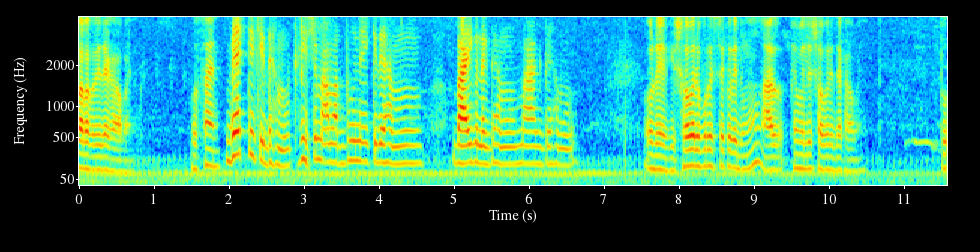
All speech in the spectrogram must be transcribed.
তাড়াতাড়ি দেখা হবেন বুঝছেন? ব্যক্তি কি দেখামু? হিসুম আমার বোনে কি দেখামু? ভাই গুনে দেখামু? মাক দেখামু? ওটা আর কি সবারই পরিচয় করে দেবো আর ফ্যামিলির সবারই দেখা হবেন তো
